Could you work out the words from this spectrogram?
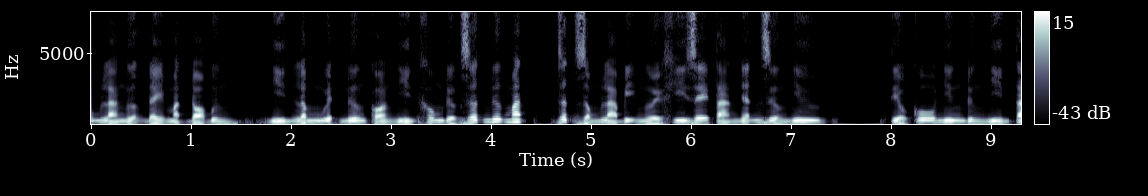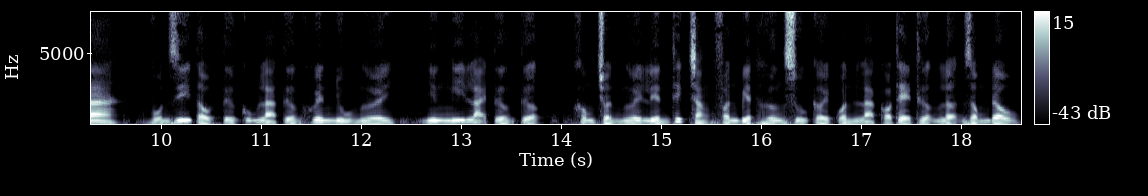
cũng là ngượng đầy mặt đỏ bừng, nhìn Lâm Nguyệt Nương còn nhìn không được rớt nước mắt, rất giống là bị người khi dễ tàn nhẫn dường như. Tiểu cô nhưng đừng nhìn ta, vốn dĩ tẩu tử cũng là tưởng khuyên nhủ ngươi, nhưng nghĩ lại tưởng tượng, không chuẩn ngươi liền thích chẳng phân biệt hương xú cởi quần là có thể thượng lợn giống đâu.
